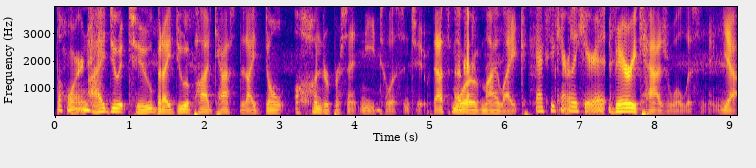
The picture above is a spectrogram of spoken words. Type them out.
the horn. I do it too, but I do a podcast that I don't 100% need to listen to. That's more Okay. of my like Yeah, 'cause you can't really hear it. very casual listening. Yeah.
